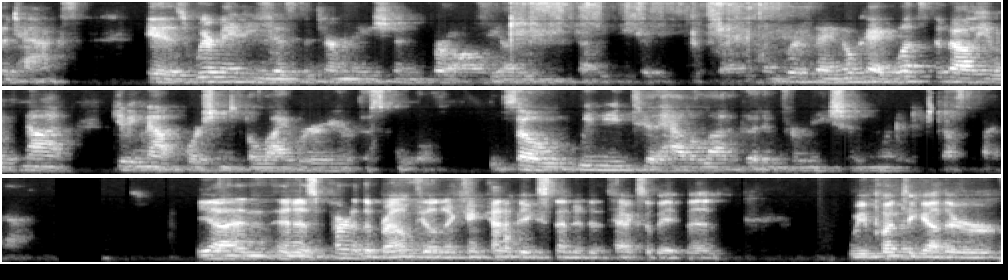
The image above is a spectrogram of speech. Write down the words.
the tax is we're making this determination for all the other municipalities. And we're saying, okay, what's the value of not giving that portion to the library or the school? So we need to have a lot of good information in order to justify that. Yeah, and, and as part of the brownfield, it can kind of be extended to tax abatement, we put together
